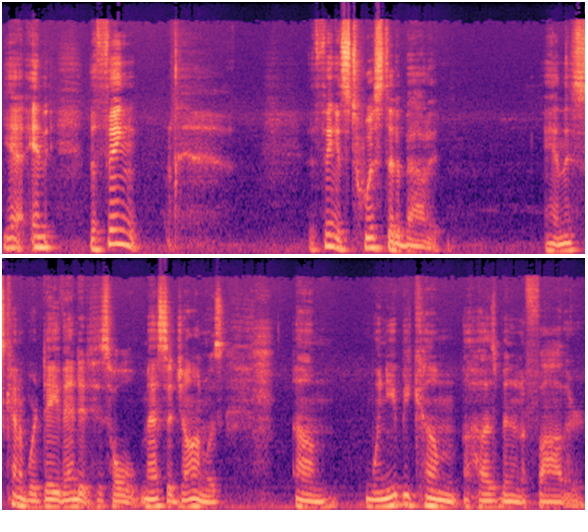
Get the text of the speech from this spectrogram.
Yeah, and the thing, the thing that's twisted about it, and this is kind of where Dave ended his whole message on was, um, when you become a husband and a father,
